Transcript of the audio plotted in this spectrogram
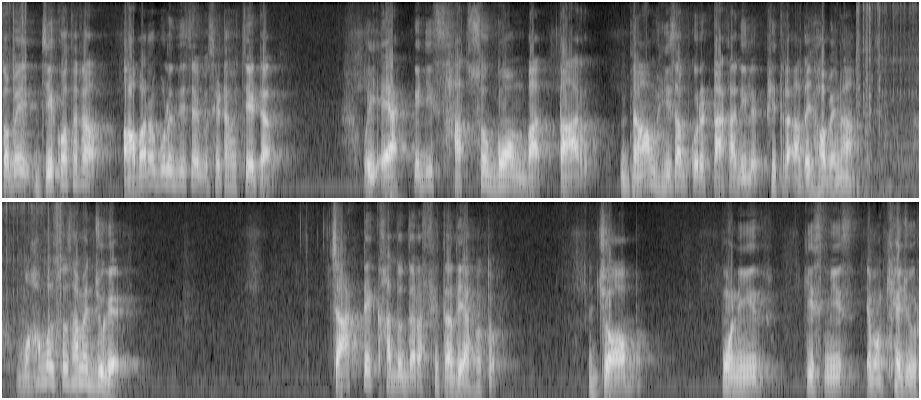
তবে যে কথাটা আবারও বলে দিতে চাইব সেটা হচ্ছে এটা। ওই এক কেজি সাতশো গম বা তার দাম হিসাব করে টাকা দিলে ফিতরা আদায় হবে না। মোহাম্মদ সোসামের যুগে চারটে খাদ্য দ্বারা ফিতা দেওয়া হতো। জব, পনির কিশমিশ এবং খেজুর।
